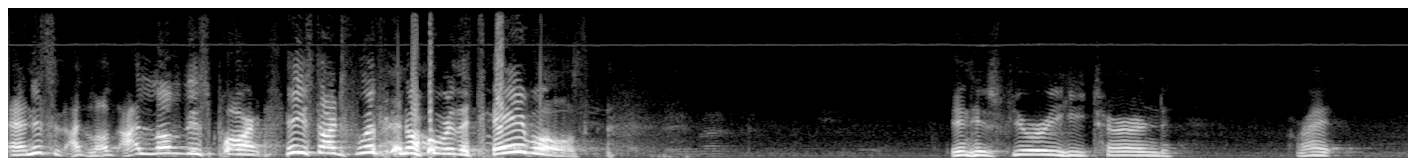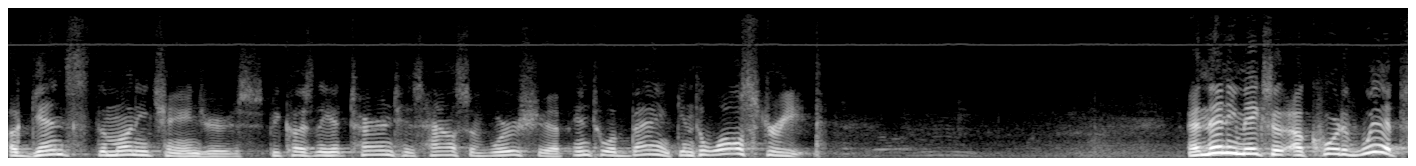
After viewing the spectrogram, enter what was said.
and this is I love I love this part. He starts flipping over the tables. In his fury, he turned right against the money changers because they had turned his house of worship into a bank, into Wall Street. And then he makes a, a court of whips.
